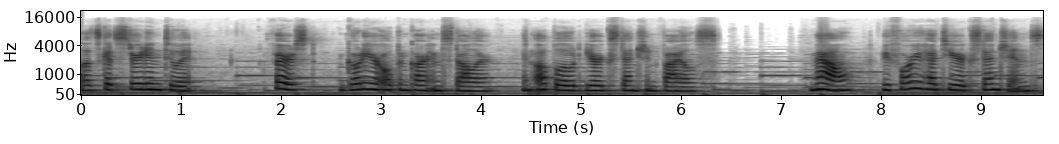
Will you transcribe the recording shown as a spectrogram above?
Let's get straight into it. First, go to your OpenCart installer and upload your extension files. Now, before you head to your extensions,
